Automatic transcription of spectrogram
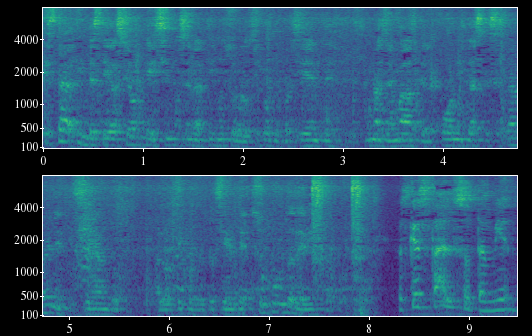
esta investigación que hicimos en Latino sobre los hijos del presidente, unas llamadas telefónicas que se está beneficiando a los hijos del presidente, su punto de vista. por favor. Pues que es falso también.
